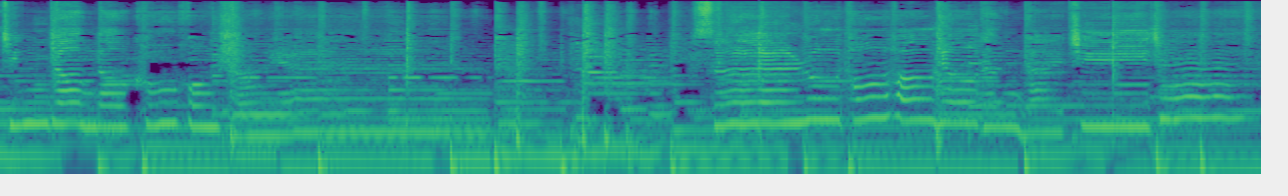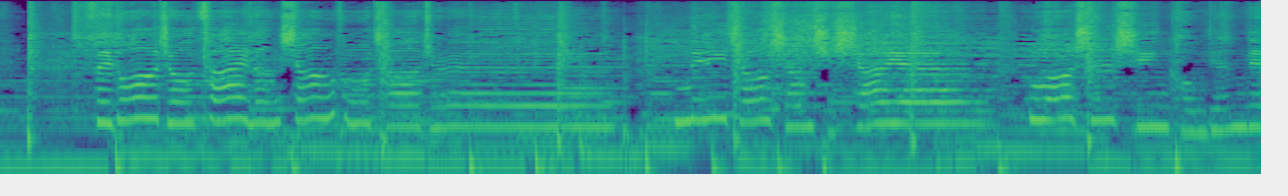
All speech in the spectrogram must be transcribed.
紧张到哭红双眼。多久才能相互察觉，你就像是夏夜，我是星空点点，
